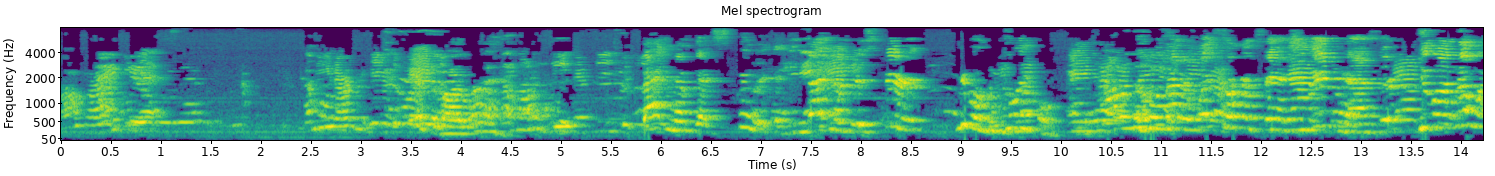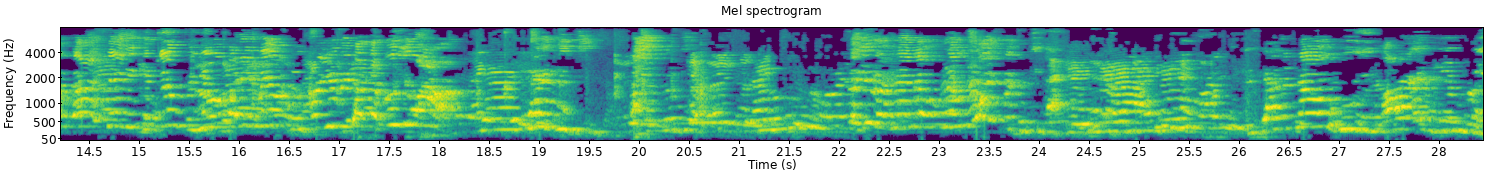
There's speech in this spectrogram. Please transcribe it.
All right. Yes. Eat our fish the bottom line. Eat our fish today. Fatten up that spirit. If you fatten up your spirit, you're going to be joyful. No matter what circumstance you're in, Pastor, you're going to know what God said He can do for you and what He will do for you because of who you are. Thank you, Jesus. Hallelujah. Thank you, Lord. So you don't have no, no choice but to be happy. Amen. You got to know who you are in Him, brother.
